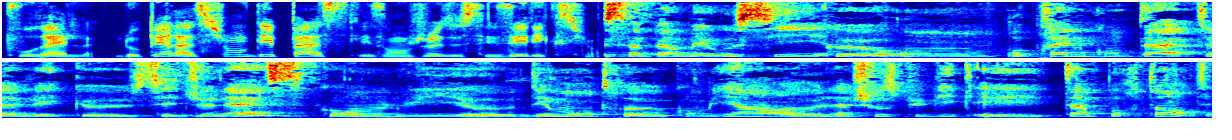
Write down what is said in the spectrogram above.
Pour elle, l'opération dépasse les enjeux de ces élections. Ça permet aussi qu'on reprenne contact avec euh, cette jeunesse, qu'on lui euh, démontre combien euh, la chose publique est importante.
